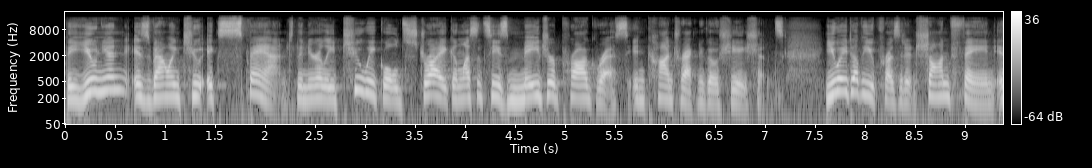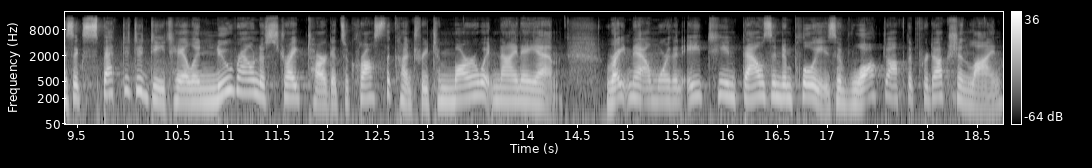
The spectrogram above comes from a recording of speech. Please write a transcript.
The union is vowing to expand the nearly two week old strike unless it sees major progress in contract negotiations. UAW President Shawn Fain is expected to detail a new round of strike targets across the country tomorrow at 9 a.m. Right now, more than 18,000 employees have walked off the production line.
